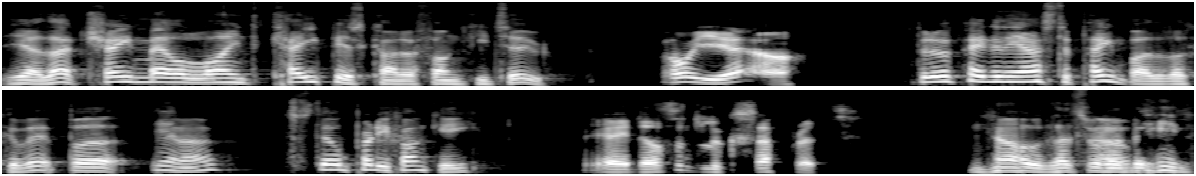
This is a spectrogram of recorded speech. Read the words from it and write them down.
yeah, that chainmail lined cape is kind of funky too. Oh yeah, Bit of a pain in the ass to paint by the look of it, but you know, still pretty funky. yeah. It doesn't look separate. No, that's what I mean.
